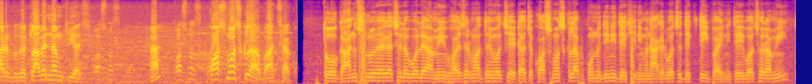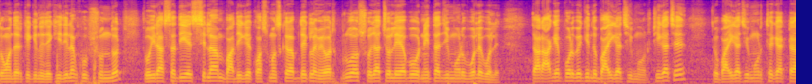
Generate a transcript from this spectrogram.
আর ক্লাবের নাম কি আছে? Cosmos club. হ্যাঁ? কসমস ক্লাব কসমস ক্লাব আচ্ছা। তো গান শুরু হয়ে গেছিল বলে আমি ভয়েসের মাধ্যমে বলছি, এটা হচ্ছে কসমস ক্লাব কোনো দিনই দেখিনি। মানে আগের বছর দেখতেই পাইনি। তো এই বছর আমি তোমাদেরকে কিন্তু দেখিয়ে দিলাম, খুব সুন্দর। তো ওই রাস্তা দিয়ে এসেছিলাম, বাদিকে কসমস ক্লাব দেখলাম, এবার পুরো সোজা চলে যাব নেতাজি মোড় বলে বলে। তার আগে পড়বে কিন্তু বাইগাছি মোড়, ঠিক আছে? তো বাইগাছি মোড় থেকে একটা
